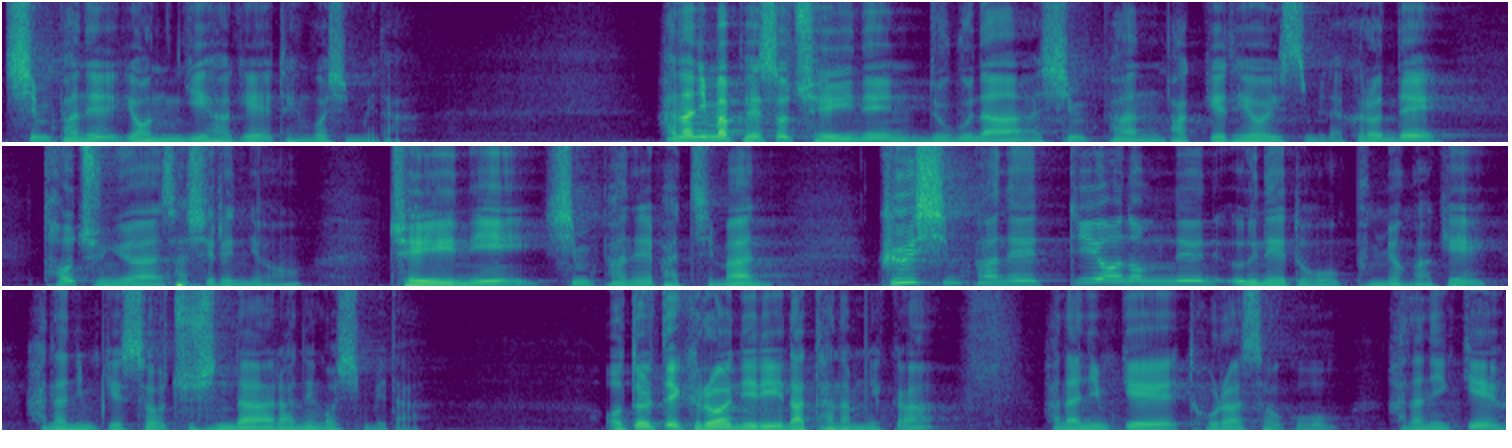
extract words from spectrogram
심판을 연기하게 된 것입니다. 하나님 앞에서 죄인은 누구나 심판받게 되어 있습니다. 그런데 더 중요한 사실은요. 죄인이 심판을 받지만 그 심판을 뛰어넘는 은혜도 분명하게 하나님께서 주신다라는 것입니다. 어떨 때 그런 일이 나타납니까? 하나님께 돌아서고 하나님께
